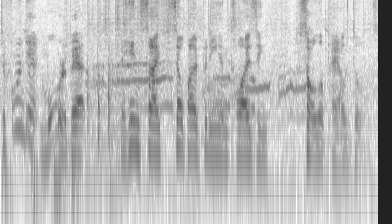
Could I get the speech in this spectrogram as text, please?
to find out more about the HenSafe self-opening and closing solar powered doors.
